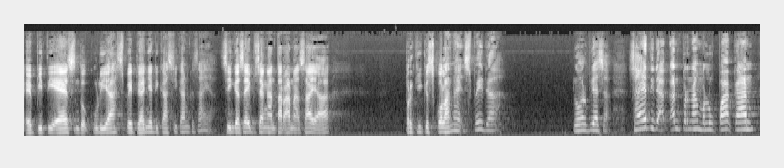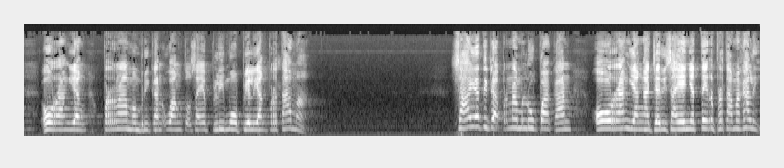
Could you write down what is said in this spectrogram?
EPTS untuk kuliah, sepedanya dikasihkan ke saya. Sehingga saya bisa ngantar anak saya pergi ke sekolah naik sepeda. Luar biasa. Saya tidak akan pernah melupakan orang yang pernah memberikan uang untuk saya beli mobil yang pertama. Saya tidak pernah melupakan orang yang ngajari saya nyetir pertama kali.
